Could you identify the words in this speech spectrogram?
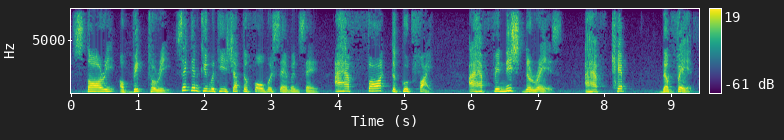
story of victory. Second Timothy chapter 4 verse 7 say, I have fought the good fight. I have finished the race. I have kept the faith.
